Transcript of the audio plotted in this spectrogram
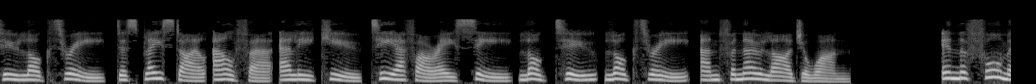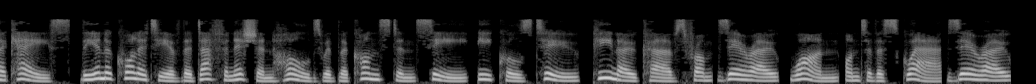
2 log 3 display style alpha leq tfrac log 2 log 3 and for no larger one. In the former case, the inequality of the definition holds with the constant c equals 2. Peano curves from 0, 1 onto the square 0,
